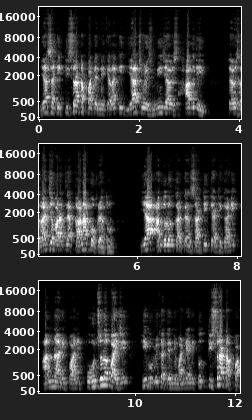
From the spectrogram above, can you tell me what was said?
यासाठी तिसरा टप्पा त्यांनी केला की याच वेळेस मी ज्यावेळेस हाक देईल त्यावेळेस राज्यभरातल्या कानाकोपऱ्यातून या आंदोलनकर्त्यांसाठी त्या ठिकाणी अन्न आणि पाणी पोहोचलं पाहिजे ही भूमिका त्यांनी मांडली आणि तो तिसरा टप्पा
